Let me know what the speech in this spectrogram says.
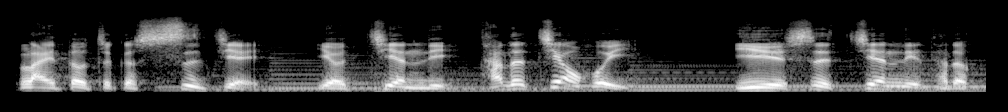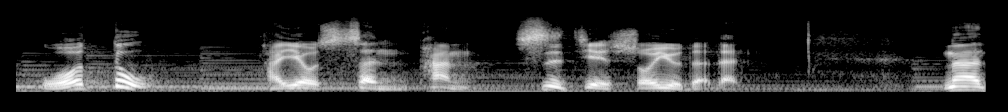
来到这个世界，要建立他的教会，也是建立他的国度，他要审判世界所有的人。那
